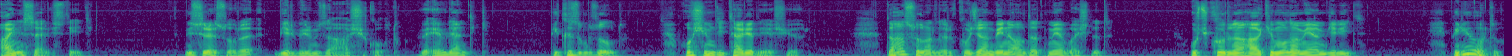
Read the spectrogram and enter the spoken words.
Aynı servisteydik. Bir süre sonra birbirimize aşık olduk ve evlendik. Bir kızımız oldu. O şimdi İtalya'da yaşıyor. Daha sonraları kocam beni aldatmaya başladı. Uçkuruna hakim olamayan biriydi. Biliyordum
